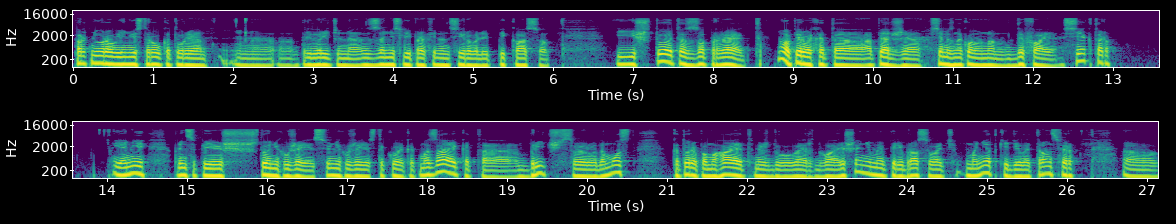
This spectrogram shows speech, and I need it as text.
партнеров и инвесторов, которые э, предварительно занесли, профинансировали Picasso. И что это за проект? Ну, во-первых, это, опять же, всем знакомый нам DeFi сектор. И они, в принципе, что у них уже есть? У них уже есть такое, как мозаик, это бридж, своего рода мост, который помогает между Layer 2 решениями перебрасывать монетки, делать трансфер э,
